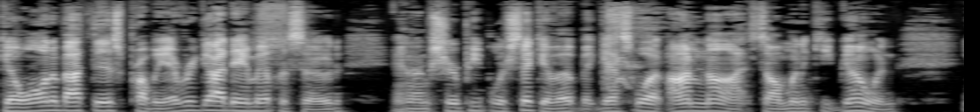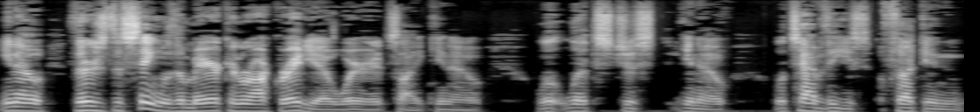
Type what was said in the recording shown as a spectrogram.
go on about this probably every goddamn episode, and I'm sure people are sick of it, but guess what? I'm not, so I'm going to keep going. You know, there's this thing with American rock radio where it's like, you know, let, let's just, you know, let's have these fucking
